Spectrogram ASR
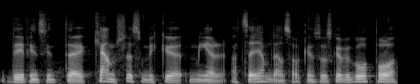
Det finns inte kanske så mycket mer att säga om den saken, så ska vi gå på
